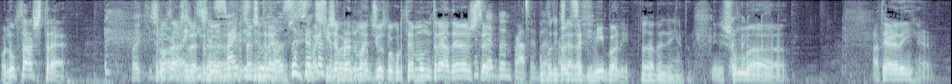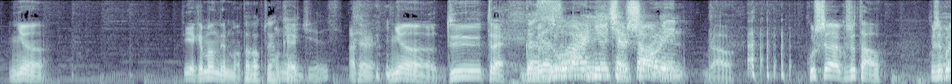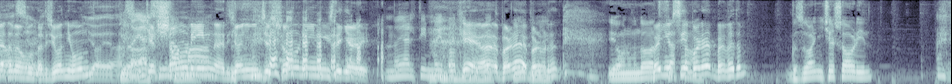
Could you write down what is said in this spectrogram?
Po nuk thash tre. Po e kisha pra në mëngjes. Po e kisha pra në mëngjes, po kur them unë tre atëherë është se. E bëjmë prapë, bëjmë. Po ti çfarë gabim? Fëmijë bëni. Do ta bëjmë edhe një herë. Jeni shumë Atëherë edhe një herë. Një. Ti e ke mendjen më? Po po këtu jam. Okej. Okay. Atëherë, 1 2 3. Gëzuar një qershorin. Bravo. Kush eh, kush u tall? Kush e bëri atë me jo, hundë? Dëgjohet një hund? Jo, jo. jo. Qershorin, e dëgjoj një qershorin ishte njëri. Në Altin më i vogël. Okej, eh, e bëre, e bëre vërtet. Jo, nuk mundova të. Bëj një si e bëre, bëj vetëm. Gëzuar një qershorin.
